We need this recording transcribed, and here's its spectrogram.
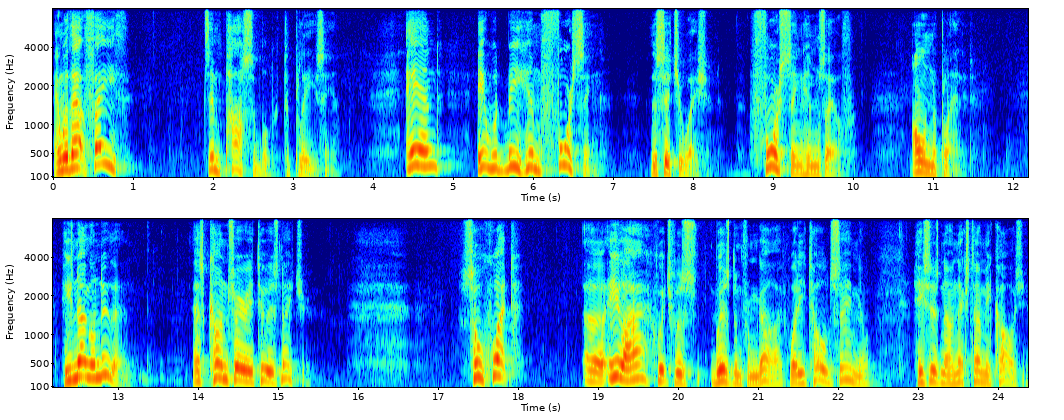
And without faith, it's impossible to please Him. And it would be Him forcing the situation, forcing Himself on the planet. He's not going to do that. That's contrary to His nature. So, what uh, Eli, which was wisdom from God, what he told Samuel, he says, Now, next time he calls you,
